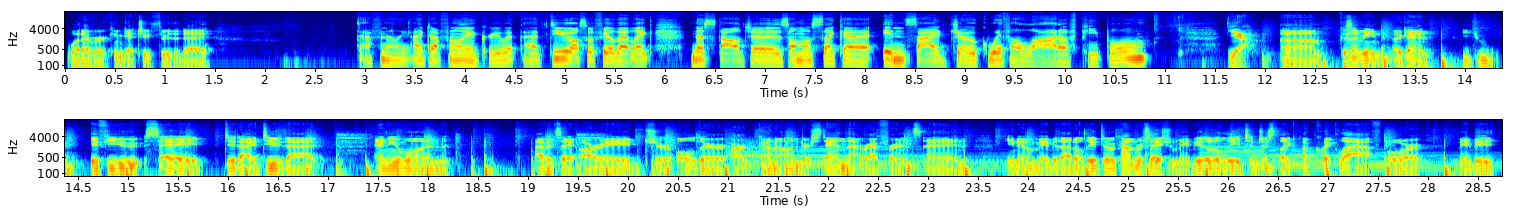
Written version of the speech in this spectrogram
whatever can get you through the day definitely i definitely agree with that. Do you also feel that like nostalgia is almost like a inside joke with a lot of people? Yeah um because i mean again you, if you say did i do that? anyone i would say our age or older are gonna understand that reference and you know, maybe that'll lead to a conversation. Maybe it'll lead to just like a quick laugh, or maybe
